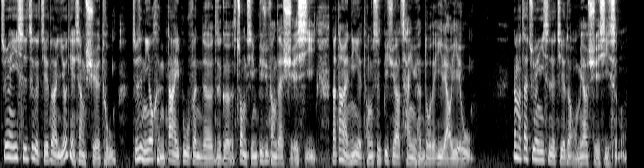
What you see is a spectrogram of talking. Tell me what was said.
住院医师这个阶段有点像学徒，就是你有很大一部分的这个重心必须放在学习。那当然，你也同时必须要参与很多的医疗业务。那么在住院医师的阶段，我们要学习什么？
